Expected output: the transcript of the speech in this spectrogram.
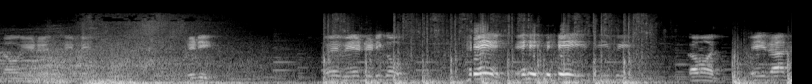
No, he didn't see me. Did he? Hey, where did he go? Hey, hey, hey, see me. Come on. Hey, run.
